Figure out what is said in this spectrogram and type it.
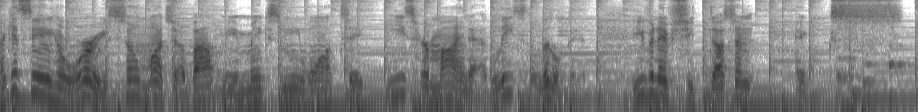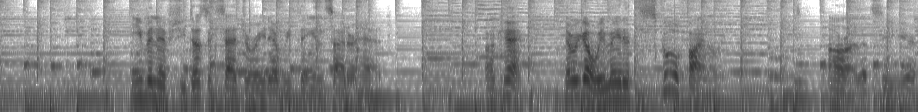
I guess seeing her worry so much about me makes me want to ease her mind at least a little bit, even if she doesn't ex. Even if she does exaggerate everything inside her head. Okay, here we go. We made it to school finally. Alright, let's see here.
